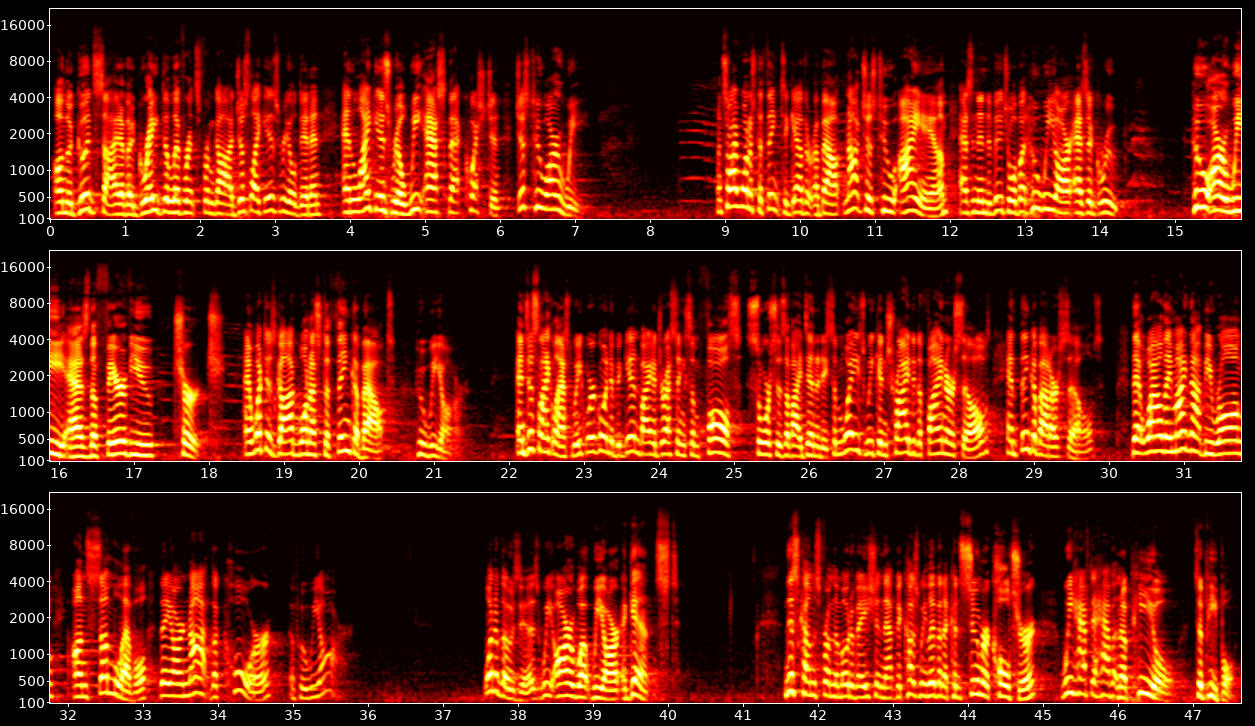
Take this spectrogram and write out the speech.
on the good side of a great deliverance from God, just like Israel did. And, and like Israel, we ask that question just who are we? And so I want us to think together about not just who I am as an individual, but who we are as a group. Who are we as the Fairview Church? And what does God want us to think about who we are? And just like last week, we're going to begin by addressing some false sources of identity, some ways we can try to define ourselves and think about ourselves that while they might not be wrong on some level, they are not the core of who we are. One of those is we are what we are against. This comes from the motivation that because we live in a consumer culture, we have to have an appeal to people.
